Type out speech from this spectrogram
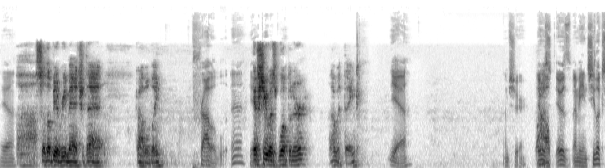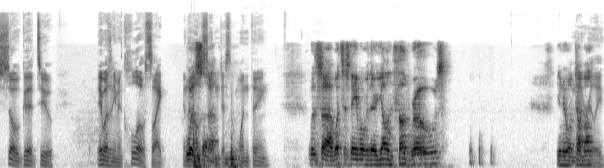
yeah, Oh, so there'll be a rematch of that, probably. probably. Eh, yeah, If she was whooping her, I would think. Yeah. I'm sure. Wow. It was it was I mean, she looked so good too. It wasn't even close, like and then all of a Was, uh, sudden just one thing. Was uh, what's his name over there yelling "Thug Rose"? you know who I'm Not talking about? really.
